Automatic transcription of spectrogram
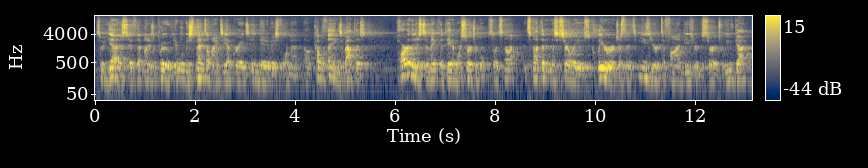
So yes, if that money is approved, it will be spent on IT upgrades in database format. Now, a couple things about this. Part of it is to make the data more searchable. So it's not, it's not that it necessarily is clearer, just that it's easier to find, easier to search. We've got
